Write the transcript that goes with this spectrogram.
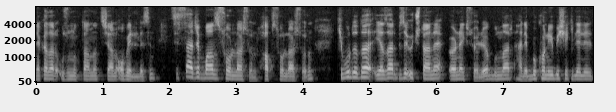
Ne kadar uzunlukta anlatacağını o belirlesin. Siz sadece bazı sorular sorun. Hap sorular sorun. Ki burada da yazar bize 3 tane örnek söylüyor. Bunlar hani bu konuyu bir şekilde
